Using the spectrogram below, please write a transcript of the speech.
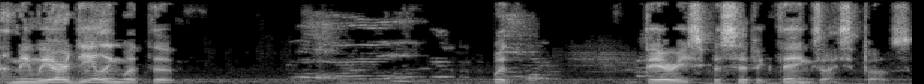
I mean we are dealing with the with very specific things, I suppose.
